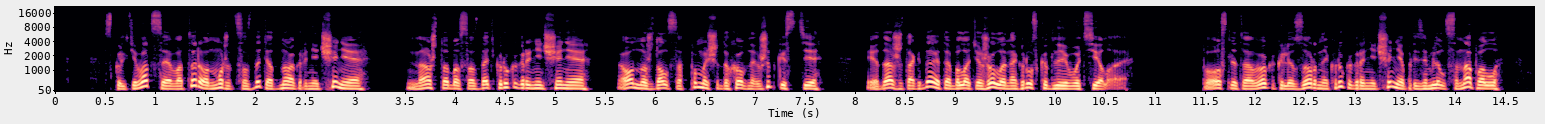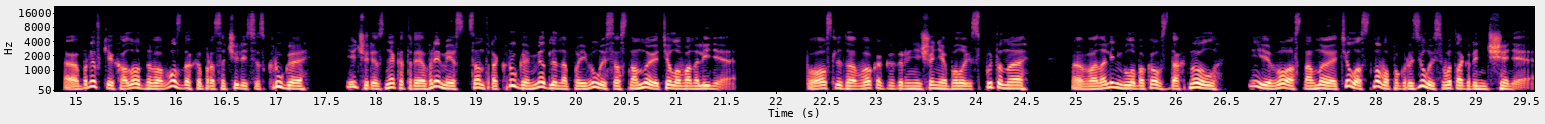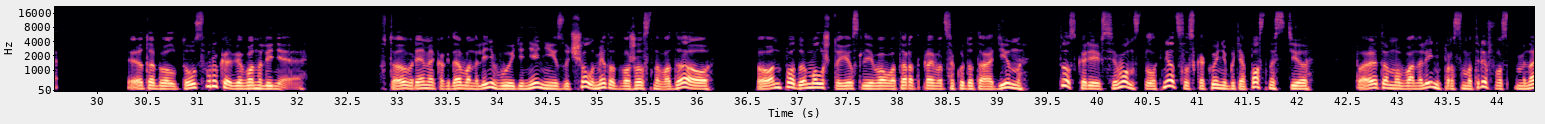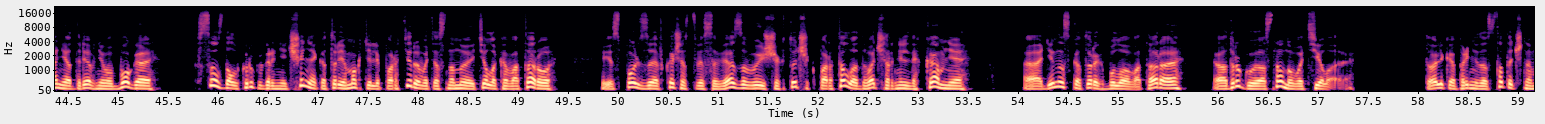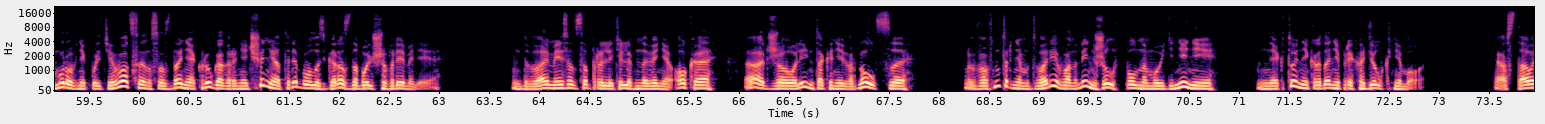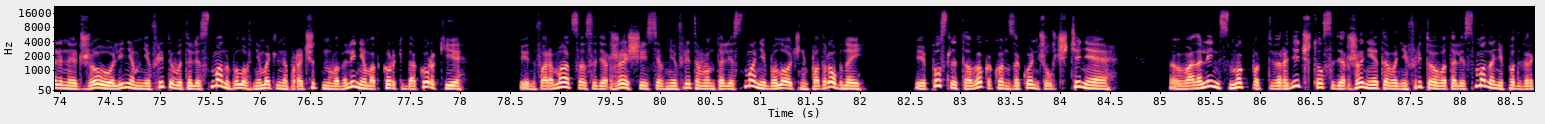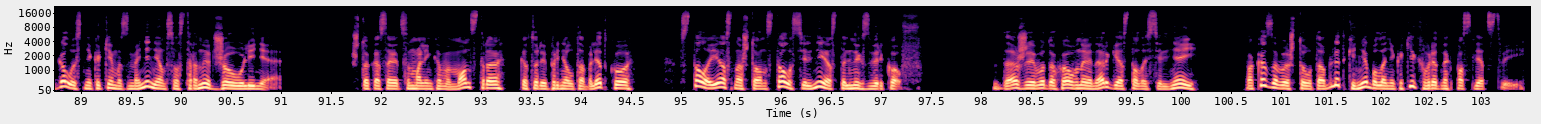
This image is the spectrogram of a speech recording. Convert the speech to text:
С культивацией аватара он может создать одно ограничение, но чтобы создать круг ограничения, он нуждался в помощи духовной жидкости, и даже тогда это была тяжелая нагрузка для его тела. После того, как иллюзорный круг ограничения приземлился на пол, обрывки холодного воздуха просочились из круга, и через некоторое время из центра круга медленно появилось основное тело Ван. После того, как ограничение было испытано, Ван глубоко вздохнул, и его основное тело снова погрузилось в это ограничение. Это был туз в рукаве Ван. В то время, когда Ван Линь в уединении изучал метод божественного Дао, он подумал, что если его аватар отправится куда-то один, то, скорее всего, он столкнется с какой-нибудь опасностью, поэтому Ван Линь, просмотрев воспоминания древнего бога, создал круг ограничения, который мог телепортировать основное тело к аватару, используя в качестве связывающих точек портала два чернильных камня, один из которых был у аватара, а другой — основного тела. Только при недостаточном уровне культивации на создание круга ограничения требовалось гораздо больше времени. Два месяца пролетели в мгновение ока, а Джоу Линь так и не вернулся. Во внутреннем дворе Ван Линь жил в полном уединении, никто никогда не приходил к нему. Оставленный Джоу Линем нефритовый талисман был внимательно прочитан Ван Линем от корки до корки. Информация, содержащаяся в нефритовом талисмане, была очень подробной, и после того, как он закончил чтение, Ван Линь смог подтвердить, что содержание этого нефритового талисмана не подвергалось никаким изменениям со стороны Джоу Линя. Что касается маленького монстра, который принял таблетку, стало ясно, что он стал сильнее остальных зверьков. Даже его духовная энергия стала сильней, показывая, что у таблетки не было никаких вредных последствий.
